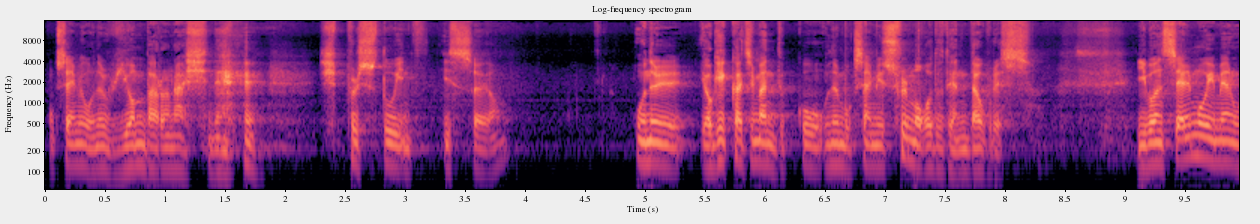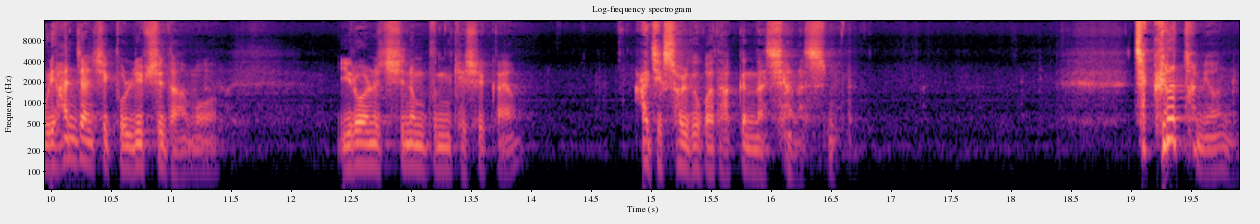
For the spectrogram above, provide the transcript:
목사님이 오늘 위험 발언하시네 싶을 수도 있어요. 오늘 여기까지만 듣고 오늘 목사님이 술 먹어도 된다고 그랬어. 이번 셀 모이면 우리 한 잔씩 돌립시다. 뭐 이러시는 분 계실까요? 아직 설교가 다 끝나지 않았습니다. 자, 그렇다면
